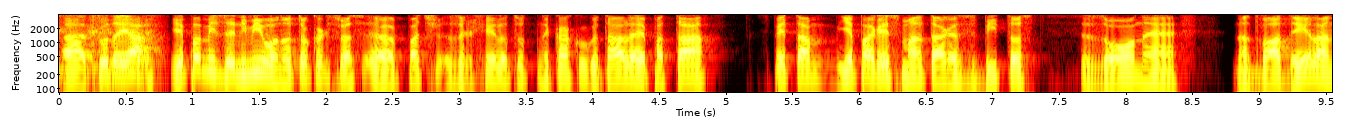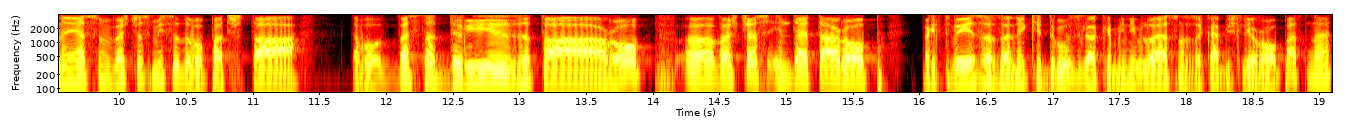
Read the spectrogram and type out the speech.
Tako da, ja, je pa mi zanimivo, no, to, kar smo uh, pač z Rahelo tudi nekako ugotavljali, je pa ta, spet tam, je pa res malo ta razbitost sezone na dva dela. Ne? Jaz sem več čas mislil, da bo pač ta, da bo ves ta drill za ta rob, uh, več čas in da je ta rob pretveza za nekaj drugega, ker mi ni bilo jasno, zakaj bi šli ropat. Ne?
